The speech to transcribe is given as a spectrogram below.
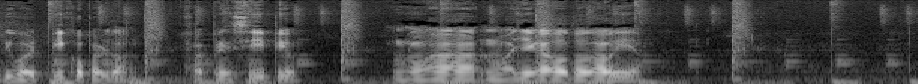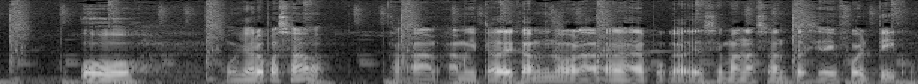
digo al pico, perdón, fue al principio, no ha, no ha llegado todavía, o, o ya lo pasamos, a, mitad de camino a la, época de Semana Santa, si ahí fue el pico.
